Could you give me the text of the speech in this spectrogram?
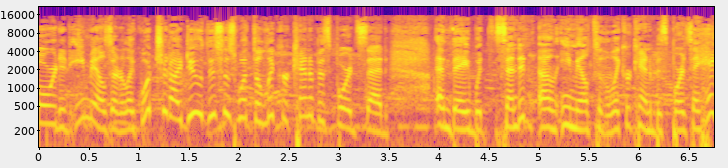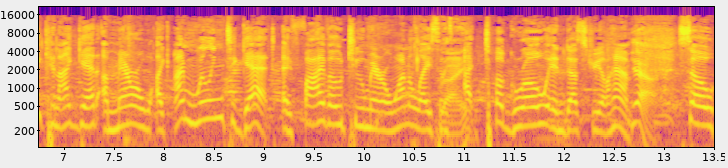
forwarded emails that are like, what should I do? This is what the Liquor Cannabis Board said. And they would send an email to the Liquor Cannabis Board, say, hey, can I get a marijuana, like I'm willing to get a 502 marijuana license Right. at to grow industrial hemp. Yeah. So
